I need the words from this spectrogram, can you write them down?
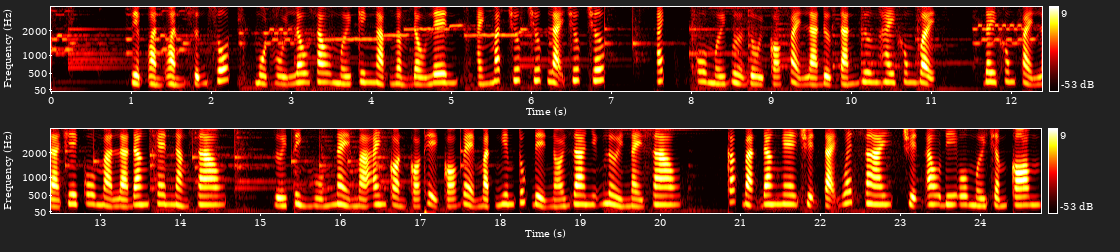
Diệp Oản Oản sững sốt, một hồi lâu sau mới kinh ngạc ngẩng đầu lên, ánh mắt chớp chớp lại chớp chớp. Ách, cô mới vừa rồi có phải là được tán dương hay không vậy? Đây không phải là chê cô mà là đang khen nàng sao? Dưới tình huống này mà anh còn có thể có vẻ mặt nghiêm túc để nói ra những lời này sao? Các bạn đang nghe chuyện tại website chuyenaudio.com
